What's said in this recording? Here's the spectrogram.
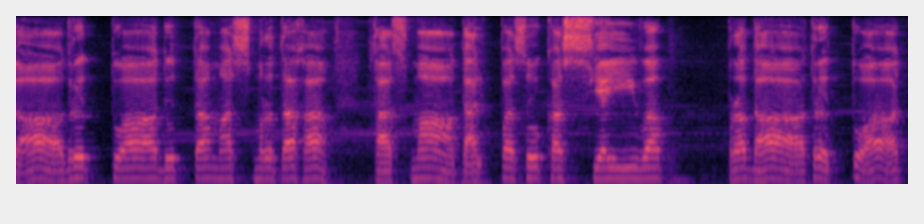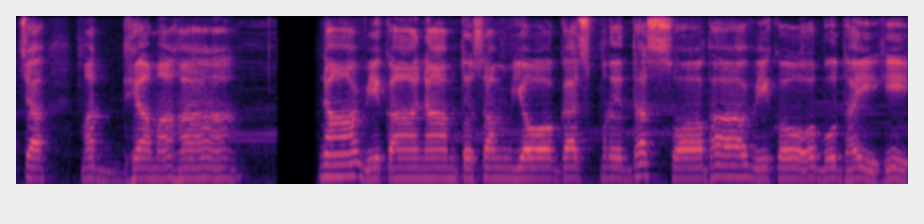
दातृत्वादुत्तमस्मृतः तस्मादल्पसुखस्यैव प्रदातृत्वाच्च मध्यमः। नाविकानां तु संयोगस्मृतः स्वाभाविको बुधैः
